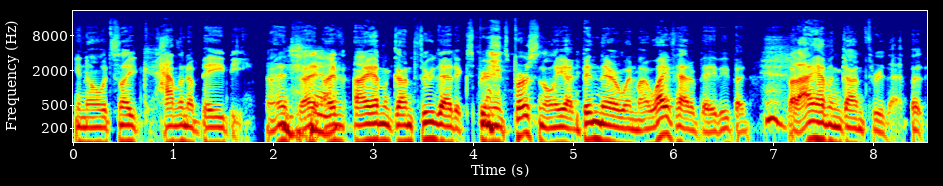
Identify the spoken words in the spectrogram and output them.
You know, it's like having a baby. Right? Yeah. I, I've, I haven't gone through that experience personally. I've been there when my wife had a baby, but but I haven't gone through that. But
